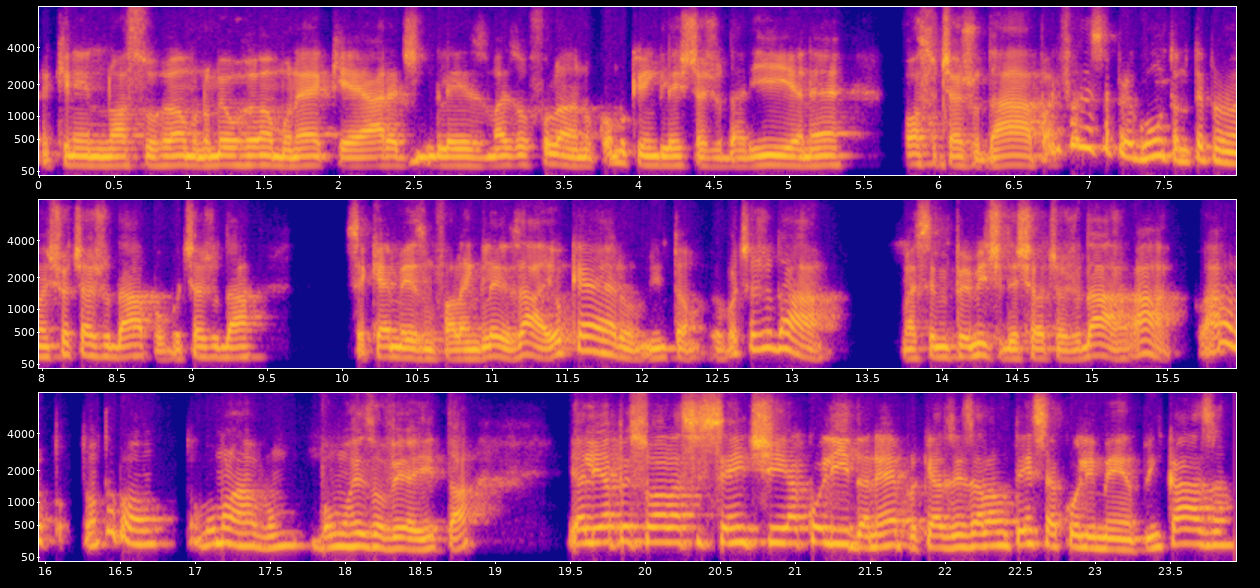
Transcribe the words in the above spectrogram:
É que nem no nosso ramo, no meu ramo, né, que é a área de inglês, mas o fulano, como que o inglês te ajudaria, né? Posso te ajudar? Pode fazer essa pergunta, não tem problema, deixa eu te ajudar, pô, vou te ajudar. Você quer mesmo falar inglês? Ah, eu quero. Então, eu vou te ajudar. Mas você me permite deixar eu te ajudar? Ah, claro, pô, então tá bom. Então vamos lá, vamos, vamos resolver aí, tá? E ali a pessoa ela se sente acolhida, né? Porque às vezes ela não tem esse acolhimento em casa,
